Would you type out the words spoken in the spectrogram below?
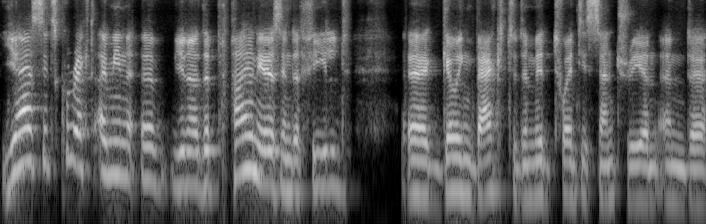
Yes it's correct. I mean uh, you know the pioneers in the field uh, going back to the mid 20th century and, and uh,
